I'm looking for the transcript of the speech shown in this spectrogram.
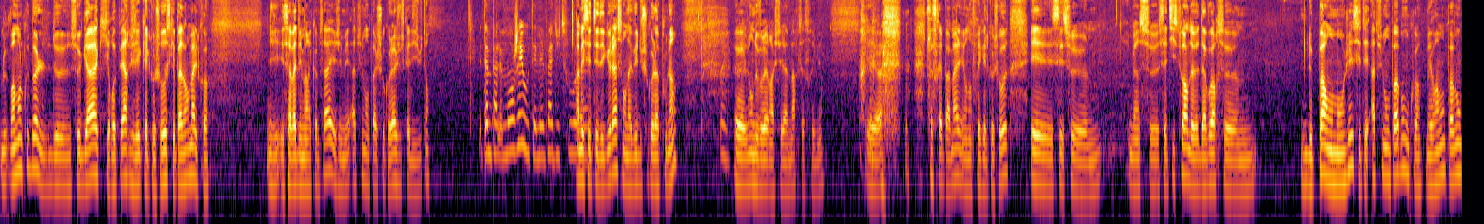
vraiment le coup de bol de ce gars qui repère que j'ai quelque chose qui n'est pas normal. quoi. Et, ça va démarrer comme ça et j'aimais absolument pas le chocolat jusqu'à 18 ans. Mais t'aimes pas le manger ou t'aimais pas du tout Ah mais euh, c'était dégueulasse, on avait du chocolat poulain. Euh, on devrait racheter la marque, ça serait bien. Et euh, ça serait pas mal et on en ferait quelque chose. Et c'est ce, ben cette histoire d'avoir ce, de pas en manger, c'était absolument pas bon, quoi. Mais vraiment pas bon.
